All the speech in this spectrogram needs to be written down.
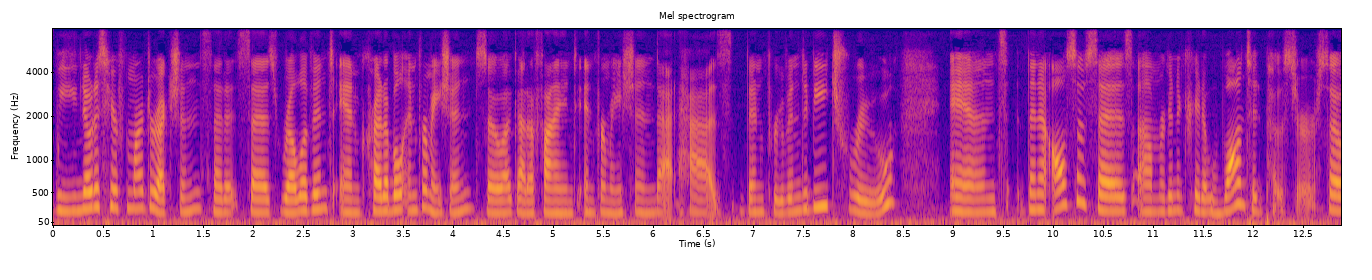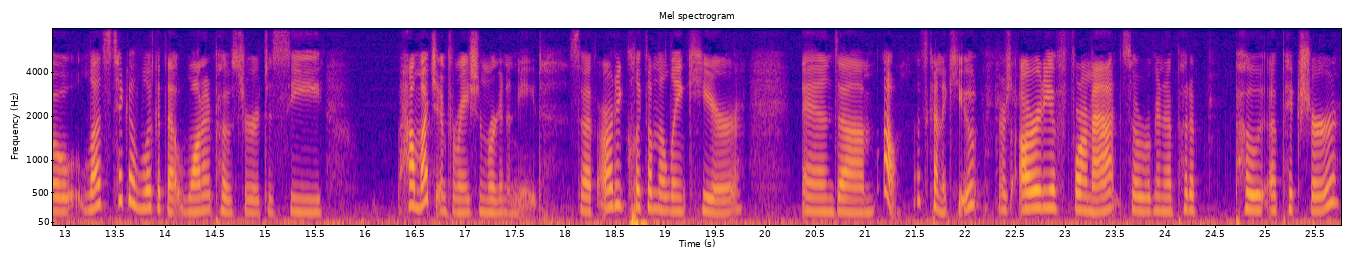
we notice here from our directions that it says relevant and credible information. So I gotta find information that has been proven to be true. And then it also says um, we're to create a wanted poster. So let's take a look at that wanted poster to see how much information we're going to need. So I've already clicked on the link here. And, um, oh, that's kind of cute. There's already a format, so we're going to put a, a picture.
